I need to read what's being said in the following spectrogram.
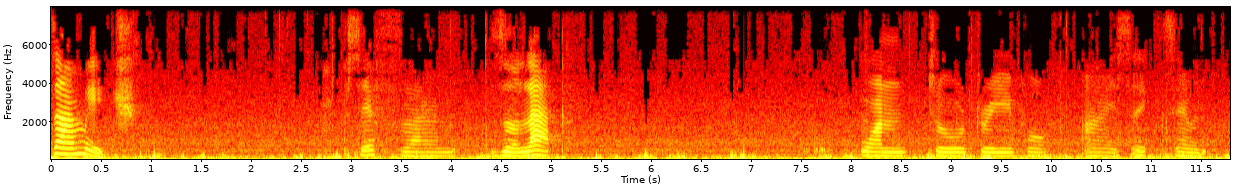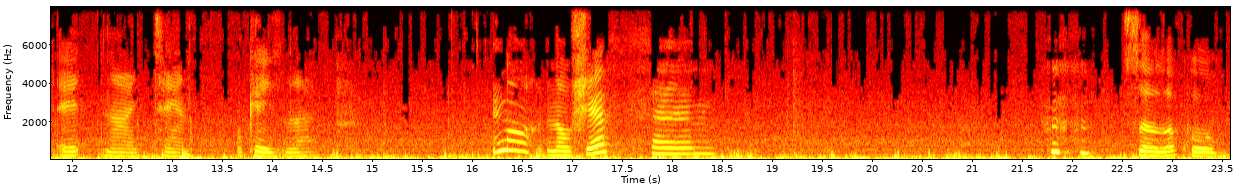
damage. Saffron the lab. One, two, three, four, five, six, seven, eight, nine, ten. Okay, the lab. No, no chef. Um, Sherlock Holmes.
